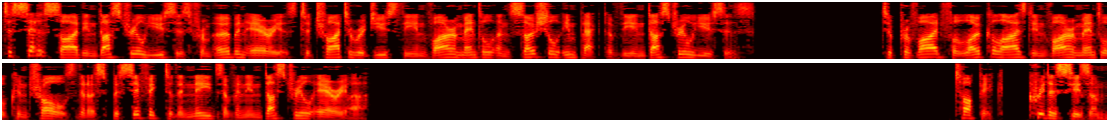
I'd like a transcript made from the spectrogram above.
to set aside industrial uses from urban areas to try to reduce the environmental and social impact of the industrial uses. To provide for localized environmental controls that are specific to the needs of an industrial area. Criticism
